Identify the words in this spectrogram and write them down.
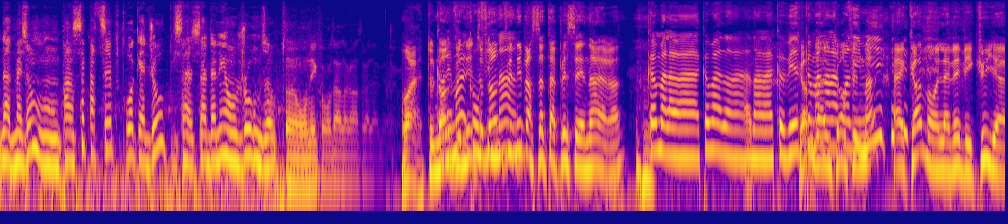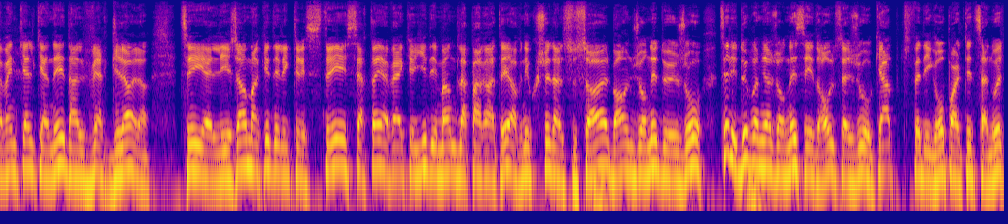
Notre maison, on pensait partir pour trois, quatre jours, puis ça, ça donnait 11 jours, nous autres. On est content de rentrer à la maison. Ouais, tout le, monde finit, tout le monde finit par se taper ses nerfs, hein? comme à la comme à la- dans la Covid, comme, dans dans, le la confinement. pandémie. Hey, comme on l'avait vécu il y a 20 quelques années dans le verglas, là. Tu sais, euh, les gens manquaient d'électricité. Certains avaient accueilli des membres de la parenté. Alors, venaient coucher dans le sous-sol. Bon, une journée, deux jours. Tu sais, les deux premières journées, c'est drôle. Ça joue aux cartes. Tu fais des gros parties de sandwich.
